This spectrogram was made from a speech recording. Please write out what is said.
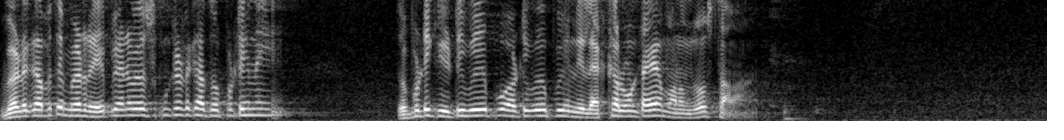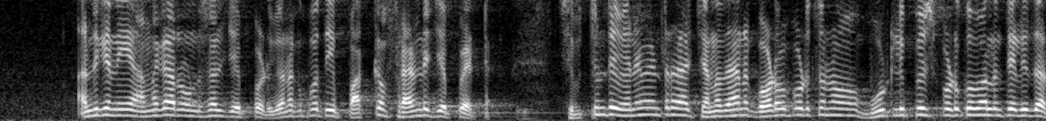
వీడు కాకపోతే వీడు రేపైనా వేసుకుంటాడు కదా దుప్పటిని. దుప్పటికి ఇటువైపు అటువైపు ఇన్ని లెక్కలు ఉంటాయా మనం చూస్తామా? అందుకని అన్నగారు రెండుసార్లు చెప్పాడు వినకపోతే ఈ పక్క ఫ్రెండ్ చెప్పేట చెప్తుంటే వినవేంటరా చిన్నదానికి గొడవ పడుతున్నావు బూట్లు ఇప్పేసి పడుకోవాలని తెలియదు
